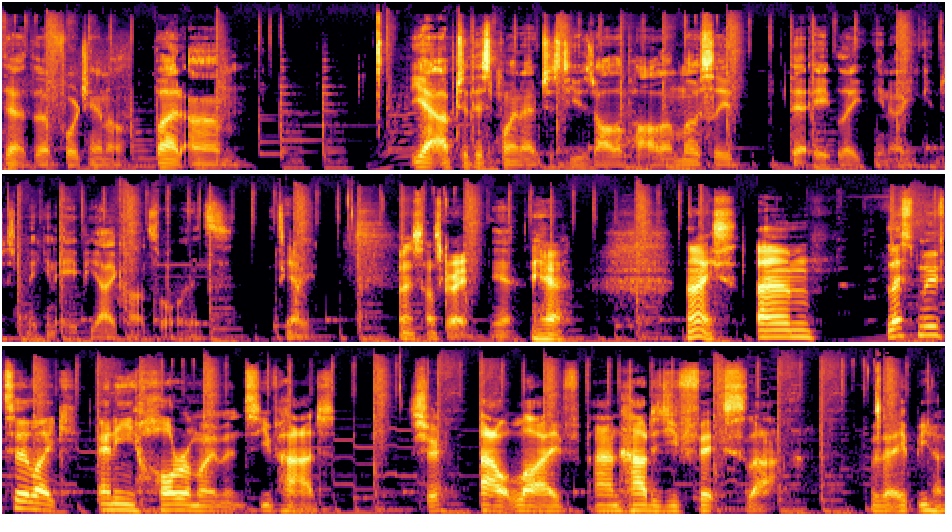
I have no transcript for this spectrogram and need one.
the the four channel. But um, yeah, up to this point, I've just used all Apollo, mostly the A- like you know you can just make an API console and it's it's Yeah. great. That sounds great. Yeah. Yeah. Nice. Um, let's move to like any horror moments you've had Sure. out live, and how did you fix that? With a, you know,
